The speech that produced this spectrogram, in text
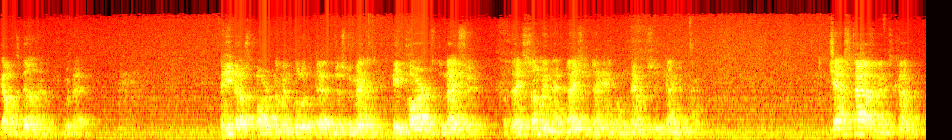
God's done with that. He does pardon them, and we'll look at that in just a minute. He pardons the nation, but there's some in that nation, they ain't to never see Canaan now. Chastisement is coming.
